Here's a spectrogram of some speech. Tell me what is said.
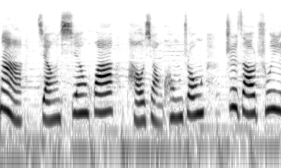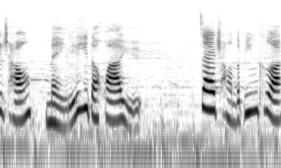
娜将鲜花抛向空中，制造出一场美丽的花雨。在场的宾客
